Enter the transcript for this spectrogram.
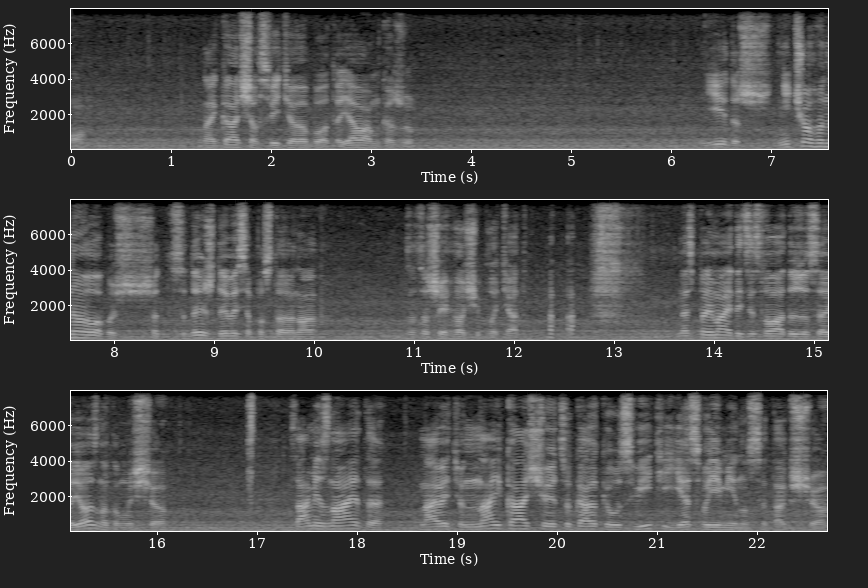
О. Найкраща в світі робота, я вам кажу. Їдеш, нічого не робиш, сидиш, дивишся по сторонах. За це ще й гроші платять. Не сприймайте ці слова дуже серйозно, тому що самі знаєте, навіть у найкращої цукерки у світі є свої мінуси, так що.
